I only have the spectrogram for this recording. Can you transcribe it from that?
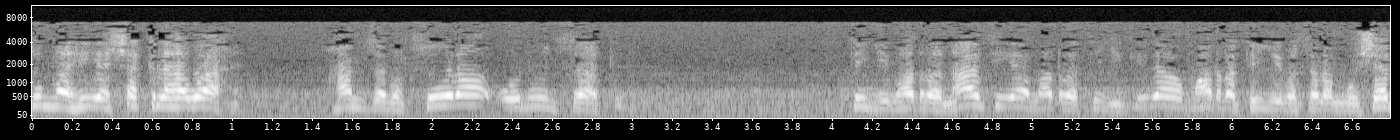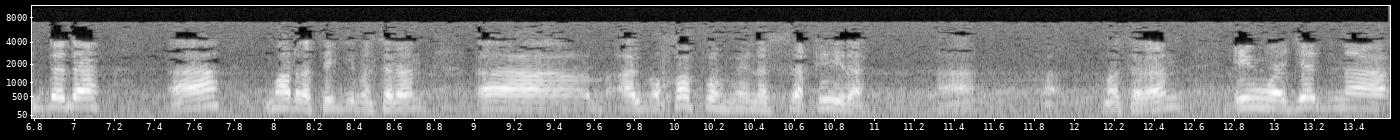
ثم هي شكلها واحد. همزة مكسورة ونون ساكنة. تيجي مرة نافية مرة تيجي كذا ومرة تيجي مثلا مشددة. ها مرة تيجي مثلا آه المخفف من الثقيلة. ها مثلا إن وجدنا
